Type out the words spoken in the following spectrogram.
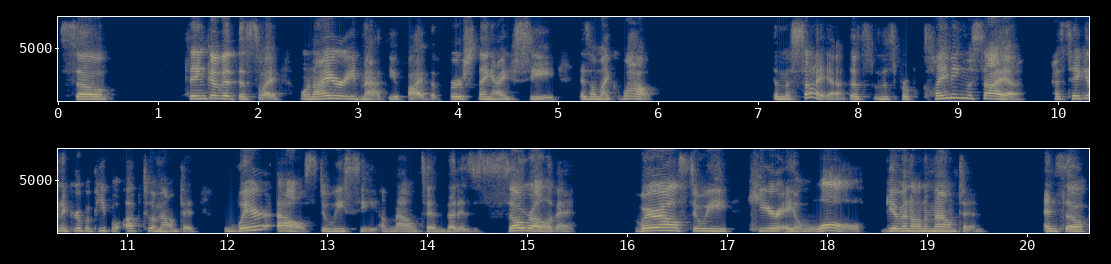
So think of it this way when I read Matthew 5, the first thing I see is I'm like, wow, the Messiah, that's this proclaiming Messiah, has taken a group of people up to a mountain. Where else do we see a mountain that is so relevant? Where else do we hear a law given on a mountain? And so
